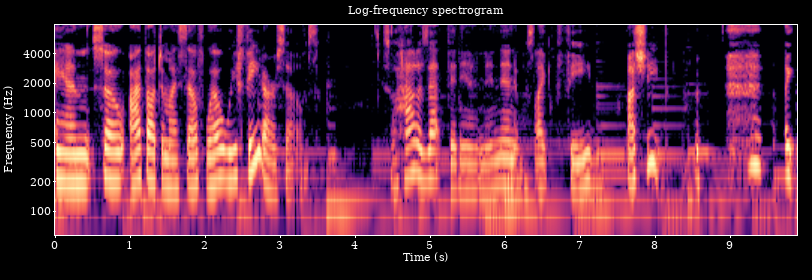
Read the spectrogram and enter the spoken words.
And so I thought to myself, well, we feed ourselves. So how does that fit in? And then it was like, feed my sheep. like,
